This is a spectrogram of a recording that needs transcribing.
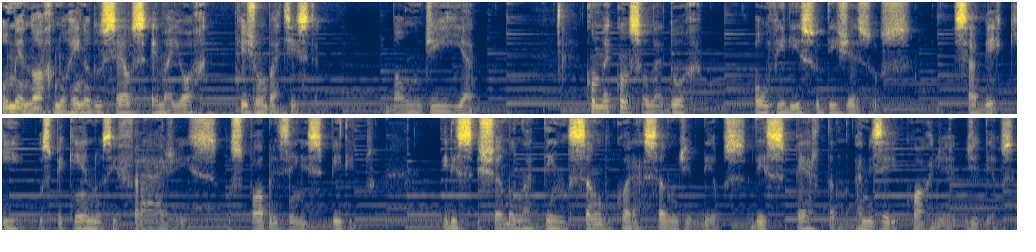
O menor no reino dos céus é maior que João Batista. Bom dia. Como é consolador ouvir isso de Jesus. Saber que os pequenos e frágeis, os pobres em espírito, eles chamam a atenção do coração de Deus, despertam a misericórdia de Deus.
